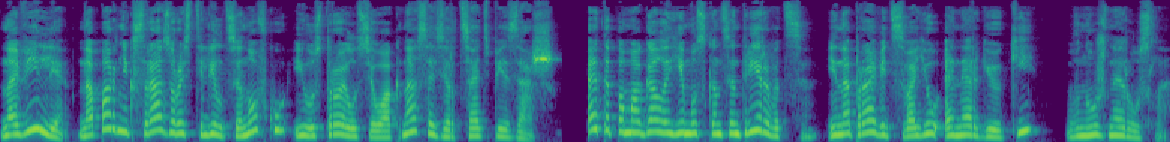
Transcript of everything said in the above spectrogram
На вилле напарник сразу расстелил циновку и устроился у окна созерцать пейзаж. Это помогало ему сконцентрироваться и направить свою энергию Ки в нужное русло.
